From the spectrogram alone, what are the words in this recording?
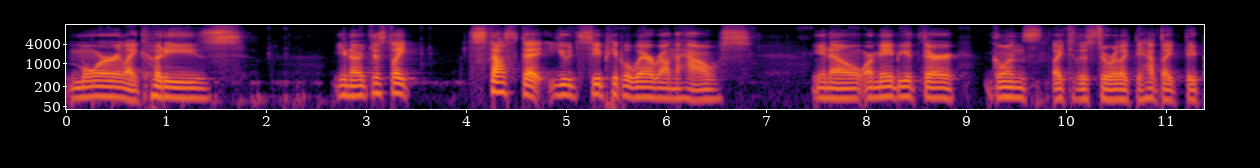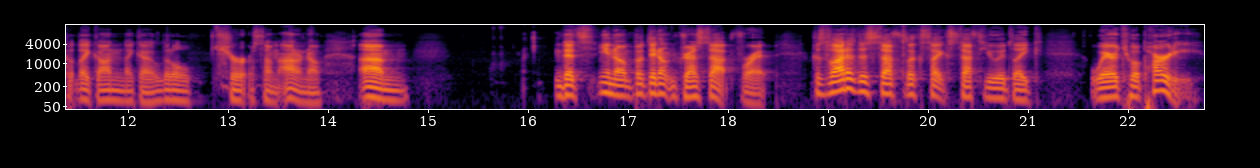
more like hoodies, you know, just like stuff that you'd see people wear around the house, you know, or maybe if they're going like to the store, like they have like they put like on like a little shirt or something. I don't know. Um, that's you know, but they don't dress up for it because a lot of this stuff looks like stuff you would like wear to a party,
